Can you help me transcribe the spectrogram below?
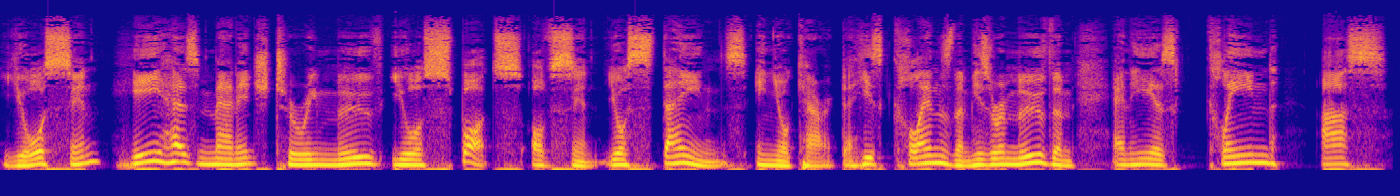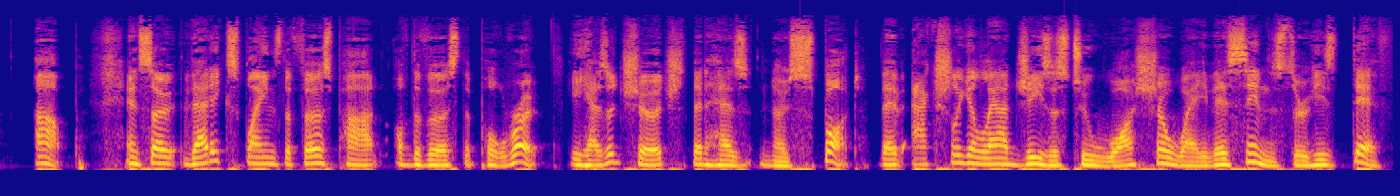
your sin, he has managed to remove your spots of sin, your stains in your character. He's cleansed them, he's removed them, and he has cleaned us up. And so that explains the first part of the verse that Paul wrote. He has a church that has no spot. They've actually allowed Jesus to wash away their sins through his death.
